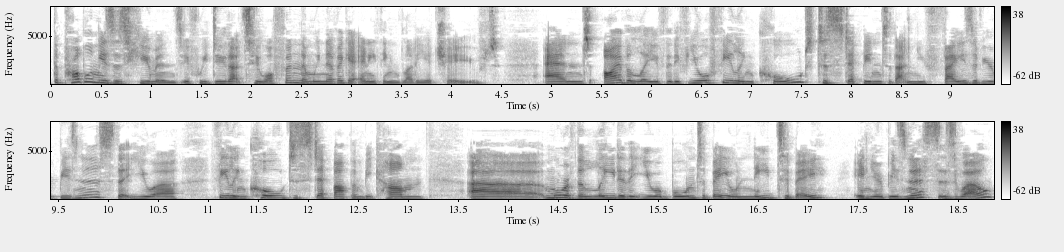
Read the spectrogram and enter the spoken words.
The problem is, as humans, if we do that too often, then we never get anything bloody achieved. And I believe that if you're feeling called to step into that new phase of your business, that you are feeling called to step up and become uh, more of the leader that you were born to be or need to be in your business as well,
